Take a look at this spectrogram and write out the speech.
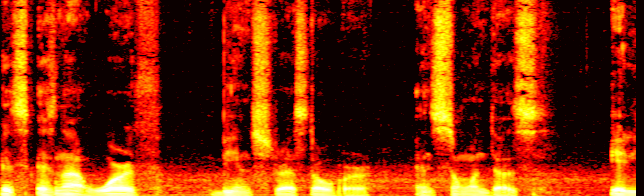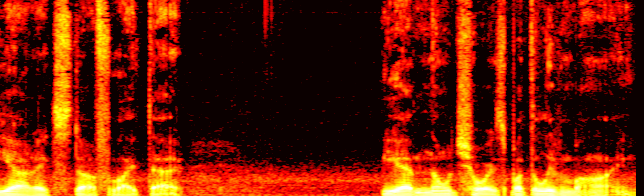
it's it's not worth being stressed over and someone does idiotic stuff like that, you have no choice but to leave them behind.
